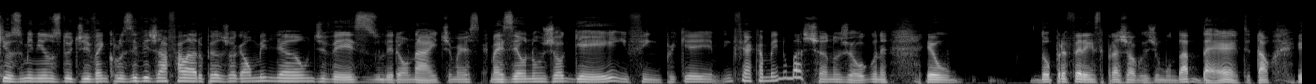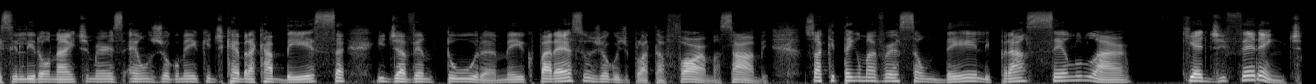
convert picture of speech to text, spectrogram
Que os meninos do Diva, inclusive, já falaram pra eu jogar um milhão de vezes o Little Nightmares. Mas eu não joguei, enfim, porque, enfim, acabei não baixando o jogo, né? Eu dou preferência para jogos de mundo aberto e tal. Esse Little Nightmares é um jogo meio que de quebra-cabeça e de aventura, meio que parece um jogo de plataforma, sabe? Só que tem uma versão dele para celular que é diferente.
